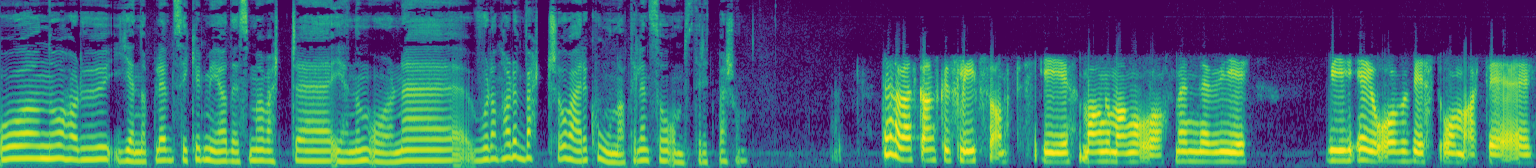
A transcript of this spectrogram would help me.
Og nå har du gjenopplevd sikkert mye av det som har vært gjennom årene. Hvordan har det vært å være kona til en så omstridt person? Det har vært ganske slitsomt i mange, mange år. Men vi, vi, er jo overbevist om at det er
